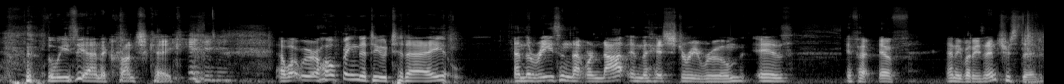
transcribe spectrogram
Louisiana crunch cake. And what we were hoping to do today, and the reason that we're not in the history room is if if anybody's interested,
